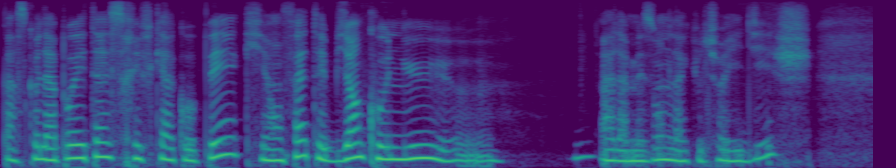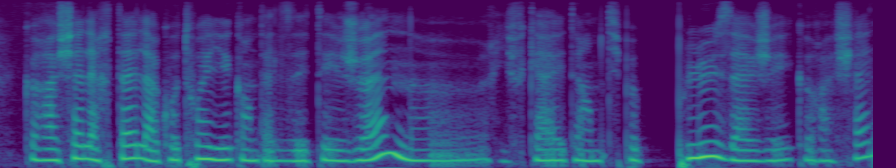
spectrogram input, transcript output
Parce que la poétesse Rivka Kopé, qui en fait est bien connue euh, à la Maison de la Culture Yiddish, que Rachel Hertel a côtoyée quand elles étaient jeunes. Euh, Rivka était un petit peu plus âgée que Rachel.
